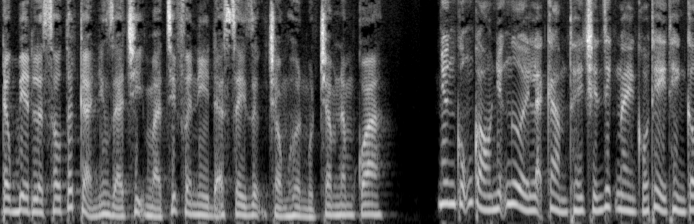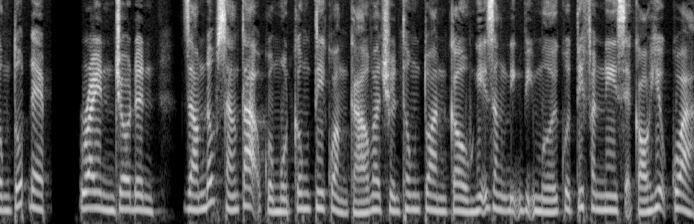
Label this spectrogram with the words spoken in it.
đặc biệt là sau tất cả những giá trị mà Tiffany đã xây dựng trong hơn 100 năm qua. Nhưng cũng có những người lại cảm thấy chiến dịch này có thể thành công tốt đẹp. Ryan Jordan, giám đốc sáng tạo của một công ty quảng cáo và truyền thông toàn cầu nghĩ rằng định vị mới của Tiffany sẽ có hiệu quả.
